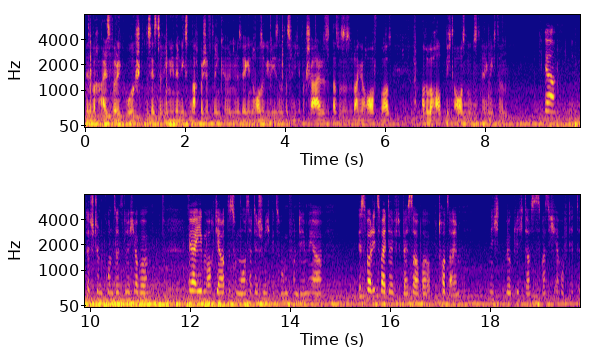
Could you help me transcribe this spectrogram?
Das ist einfach alles völlig wurscht. Das hätte auch irgendwie in der nächsten Nachbarschaft drin können. Das wäre genauso gewesen. Und das finde ich einfach schade, dass das, was er so lange aufbaut, auch überhaupt nicht ausnutzt eigentlich dann. Ja, das stimmt grundsätzlich, aber ja, eben auch die Art des Humors hat er schon nicht gezogen. Von dem her ist zwar die zweite Hälfte besser, aber trotz allem nicht wirklich das, was ich erhofft hätte.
